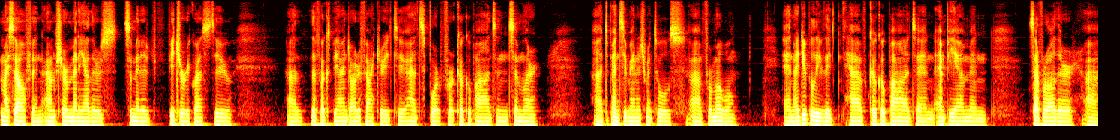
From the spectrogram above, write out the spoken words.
myself and I'm sure many others submitted feature requests to uh, the folks behind Artifactory to add support for CocoaPods and similar uh, dependency management tools uh, for mobile. And I do believe they have CocoaPods and npm and several other uh,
